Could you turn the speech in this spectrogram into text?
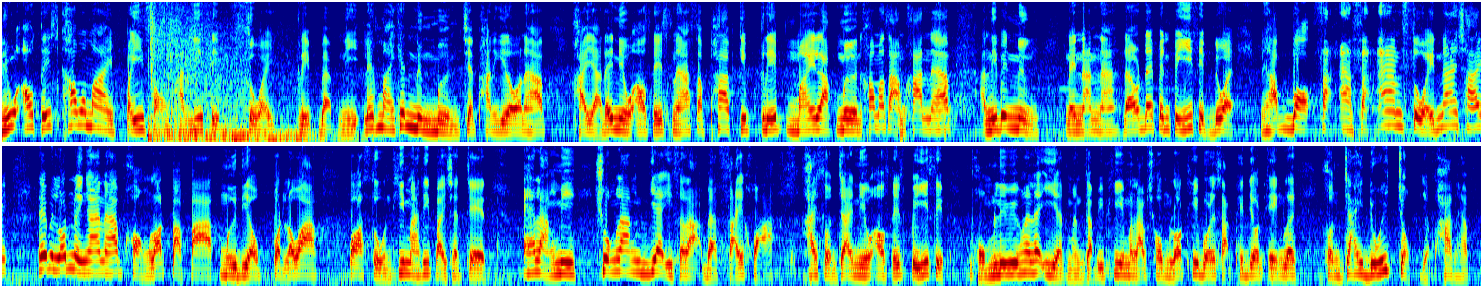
นิวอัลติสเข้ามาใหม่ปี 2020 สวยกริปแบบนี้ เลขไม้แค่ 17,000 กิโลนะครับ ใครอยากได้นิวอัลติสนะ สภาพกริปกริปไม้หลักหมื่นเข้ามา 3 คันนะครับ อันนี้เป็นหนึ่งในนั้นนะ แล้วได้เป็นปี 20 ด้วยนะครับเบาะสะอาดสะอ้านสวยน่าใช้ ได้เป็นรถหน่วยงานนะครับ ของรถปราปามือเดียวปลดระวางปอศูนย์ที่มาที่ไปชัดเจน แอร์หลังมีช่วงล่างแยกอิสระแบบซ้ายขวา ใครสนใจ New Altis ปี 20 ผมรีวิวให้ละเอียดเหมือนกับพี่ๆมารับชมรถที่บริษัทเพชรยนต์เองเลย สนใจดูให้จบอย่าพลาดครับ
